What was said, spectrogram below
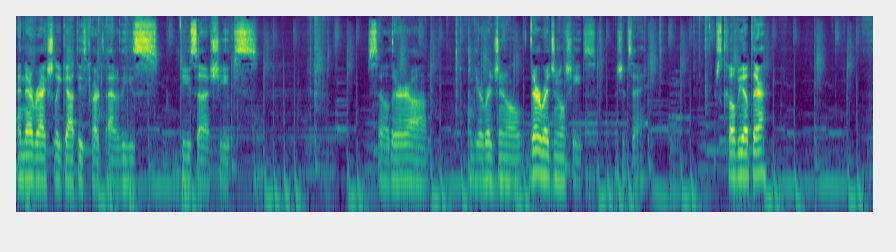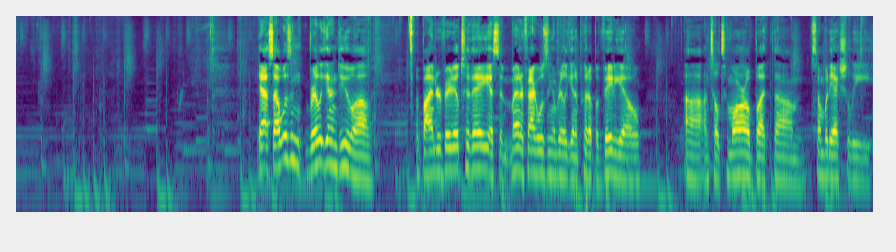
I never actually got these cards out of these these uh, sheets, so they're uh, the original. They're original sheets, I should say. There's Kobe up there. Yeah, so I wasn't really gonna do uh, a binder video today. As a matter of fact, I wasn't really going to put up a video uh, until tomorrow, but um, somebody actually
